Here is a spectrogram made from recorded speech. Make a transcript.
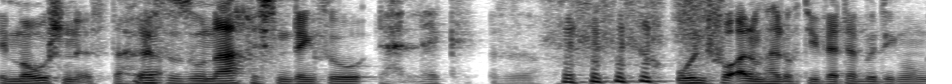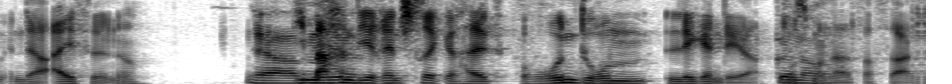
Emotion ist. Da hörst Ja. du so Nachrichten und denkst so, ja, leck. Also. und vor allem halt auch die Wetterbedingungen in der Eifel, ne? Ja, Die machen die Rennstrecke halt rundrum legendär, muss Genau. man einfach sagen.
